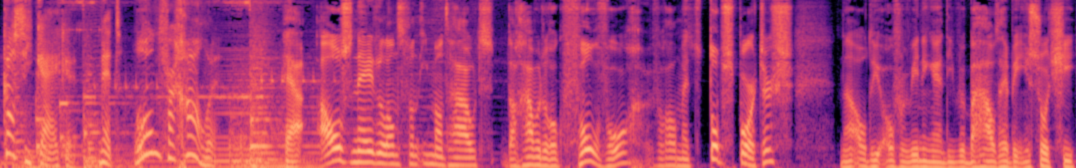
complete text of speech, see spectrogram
Kassie kijken met Ron Vergouwen. Ja, als Nederland van iemand houdt, dan gaan we er ook vol voor. Vooral met topsporters. Na al die overwinningen die we behaald hebben in Sochi...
